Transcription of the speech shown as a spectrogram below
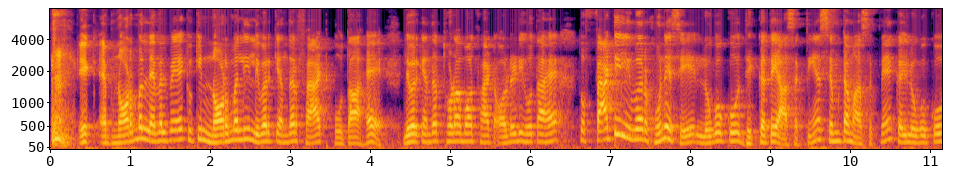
एक एबनॉर्मल लेवल पे है क्योंकि नॉर्मली लिवर के अंदर फैट होता है। लिवर के अंदर थोड़ा बहुत फैट ऑलरेडी होता है। तो फैटी लिवर होने से लोगों को दिक्कतें आ सकती हैं सिम्टम आ सकते हैं। कई लोगों को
